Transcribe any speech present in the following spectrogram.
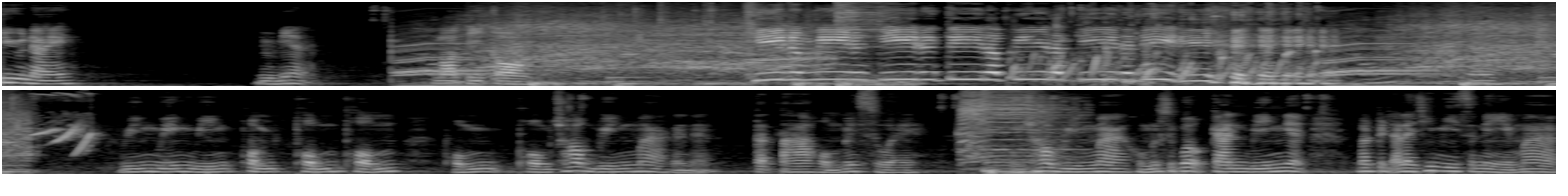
คิวไหน อยู่เนี่ย รอตีกอง คีนามีนังกีนังตีละปีละกีละดีดีวิงวิงวิงผมผมผมผมผมชอบวิงมากเลยนะแต่ตาผมไม่สวย ผมชอบวิงมาก ผมรู้สึกว่าการวิงเนี่ย มันเป็นอะไรที่มีเสน่ห์มาก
